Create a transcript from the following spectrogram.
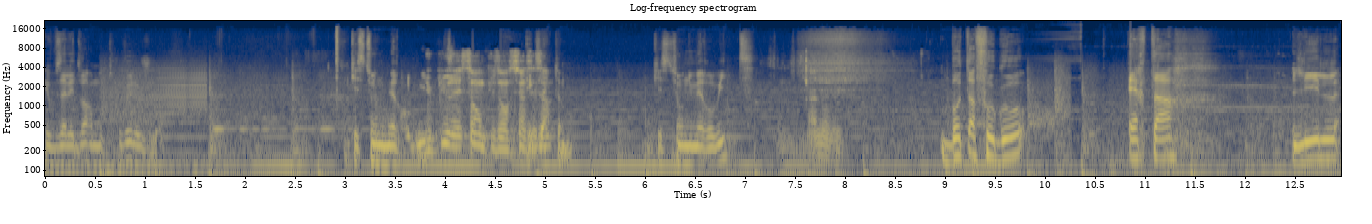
et vous allez devoir me trouver le joueur. Question numéro 8. Du plus récent au plus ancien, c'est ça Exactement. Question numéro 8. Ah non, oui. Botafogo, Hertha, Lille.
